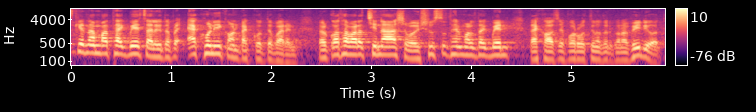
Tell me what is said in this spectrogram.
স্ক্রিন নাম্বার থাকবে চাইলে তারপর এখনই কন্ট্যাক্ট করতে পারেন। তার কথা বাড়াচ্ছি না সবাই সুস্থ থাকেন ভালো থাকবেন। দেখা হচ্ছে পরবর্তী নতুন কোনো ভিডিওতে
